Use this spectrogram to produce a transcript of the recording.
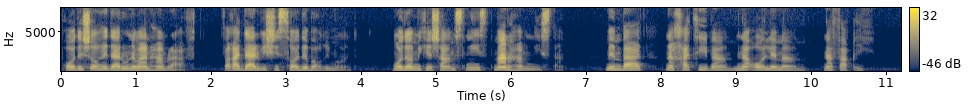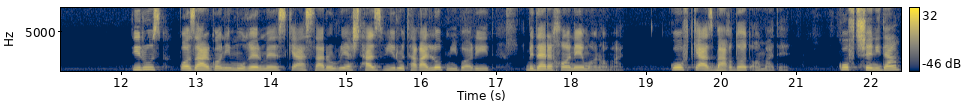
پادشاه درون من هم رفت. فقط درویشی ساده باقی ماند. مادامی که شمس نیست من هم نیستم. من بعد نه خطیبم نه عالمم نه فقیه. دیروز بازرگانی موقرمز که از سر و رویش تزویر و تقلب میبارید به در خانه من آمد. گفت که از بغداد آمده. گفت شنیدم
